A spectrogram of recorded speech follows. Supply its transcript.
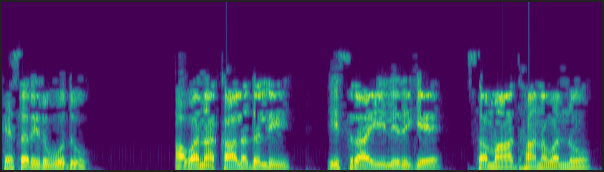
ಹೆಸರಿರುವುದು. ಅವನ ಕಾಲದಲ್ಲಿ ಇಸ್ರಾಯೇಲರಿಗೆ ಸಮಾಧಾನವನ್ನು,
